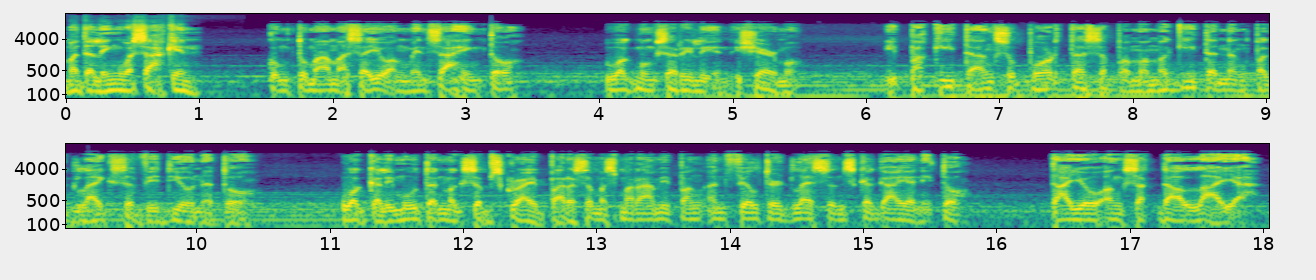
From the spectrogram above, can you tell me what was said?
madaling wasakin. Kung tumama sa iyo ang mensaheng to, huwag mong sarilihin, i-share mo. Ipakita ang suporta sa pamamagitan ng pag-like sa video na to. Huwag kalimutan mag-subscribe para sa mas marami pang unfiltered lessons kagaya nito. Tayo ang Sakdal Laya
